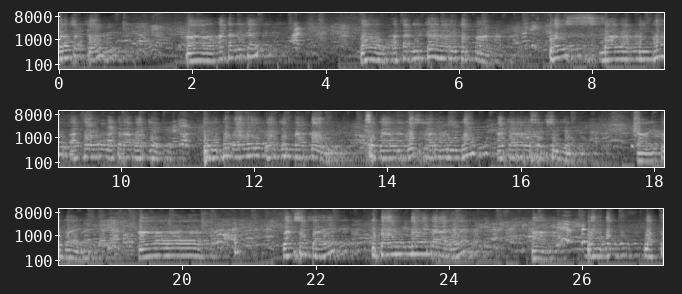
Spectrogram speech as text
malam Sabtu eh, akan nikah ya? Oh, akan nikah hari Jumat. Plus malam minggu atau acara organ. Dihibur oleh organ NATO sekaligus hari minggu acara resepsinya nah itu baik. Ah, langsung baik kita mulai acaranya ya ah, berhubung waktu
